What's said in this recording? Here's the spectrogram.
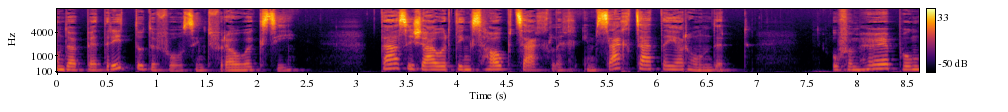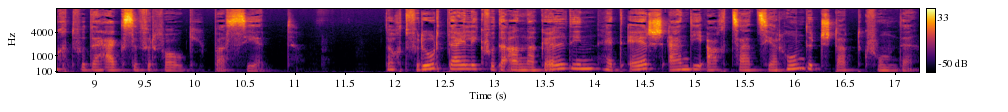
und etwa ein Drittel davon sind Frauen. Das ist allerdings hauptsächlich im 16. Jahrhundert auf dem Höhepunkt der Hexenverfolgung passiert. Doch die Verurteilung der Anna Göldin hat erst Ende 18. Jahrhundert stattgefunden.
